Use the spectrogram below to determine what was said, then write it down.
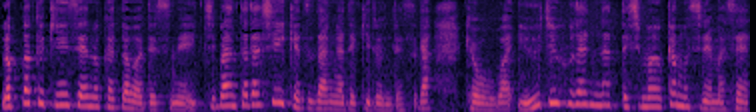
六白金星の方はですね一番正しい決断ができるんですが今日は優柔不断になってしまうかもしれません。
